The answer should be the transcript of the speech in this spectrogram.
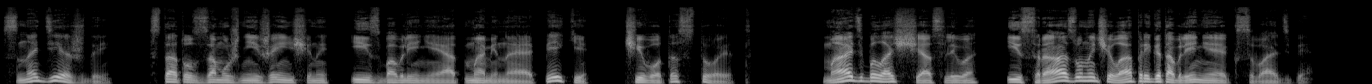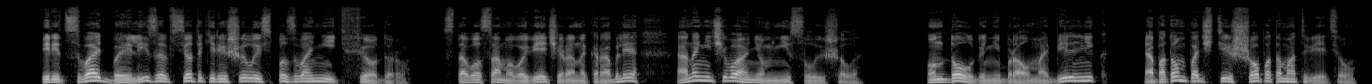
с надеждой. Статус замужней женщины и избавление от маминой опеки чего-то стоит. Мать была счастлива и сразу начала приготовление к свадьбе. Перед свадьбой Лиза все-таки решилась позвонить Федору. С того самого вечера на корабле она ничего о нем не слышала. Он долго не брал мобильник, а потом почти шепотом ответил.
